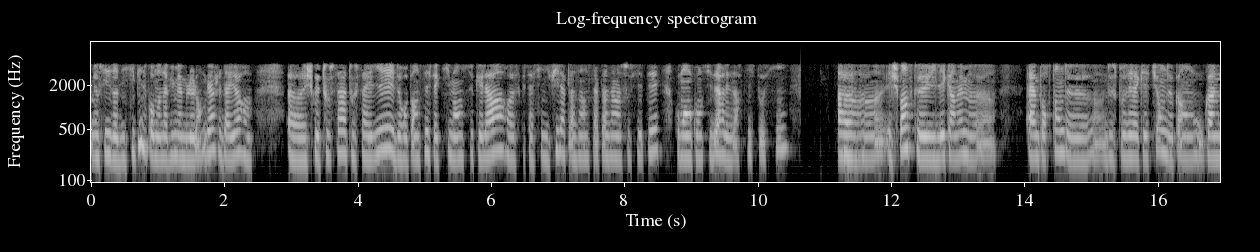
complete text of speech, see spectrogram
mais aussi les autres disciplines, comme on a vu même le langage d'ailleurs, euh, que tout ça, tout ça est lié, et de repenser effectivement ce qu'est l'art, ce que ça signifie, la place dans, sa place dans la société, comment on considère les artistes aussi. Euh, Et je pense qu'il est quand même important de, de, se poser la question de quand, quand,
